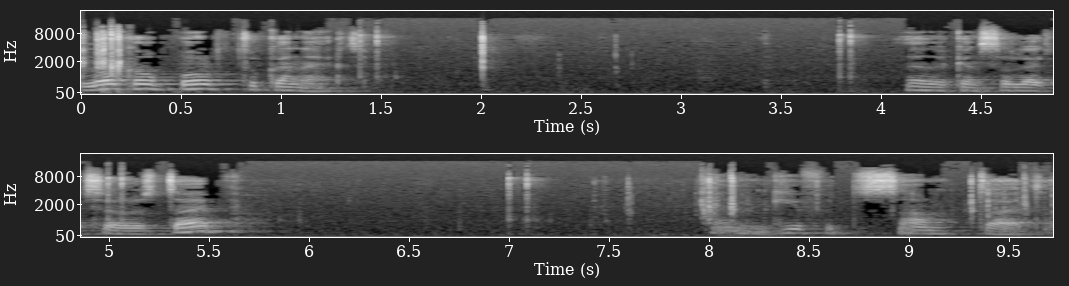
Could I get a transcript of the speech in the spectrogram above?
local port to connect. Then we can select service type give it some title.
